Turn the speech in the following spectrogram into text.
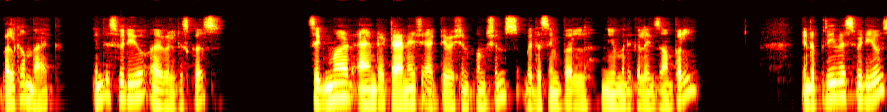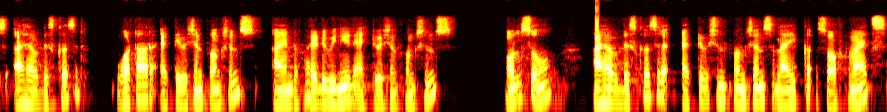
Welcome back. In this video, I will discuss sigmoid and tanh activation functions with a simple numerical example. In the previous videos, I have discussed what are activation functions and why do we need activation functions. Also, I have discussed activation functions like softmax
